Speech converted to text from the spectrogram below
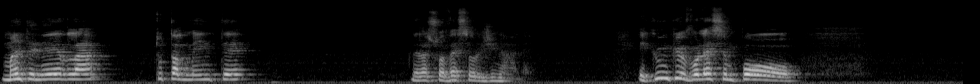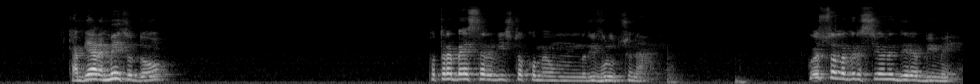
mantenerla totalmente nella sua veste originale. E chiunque volesse un po' cambiare metodo potrebbe essere visto come un rivoluzionario. Questa è la versione di Rabbi Meir.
